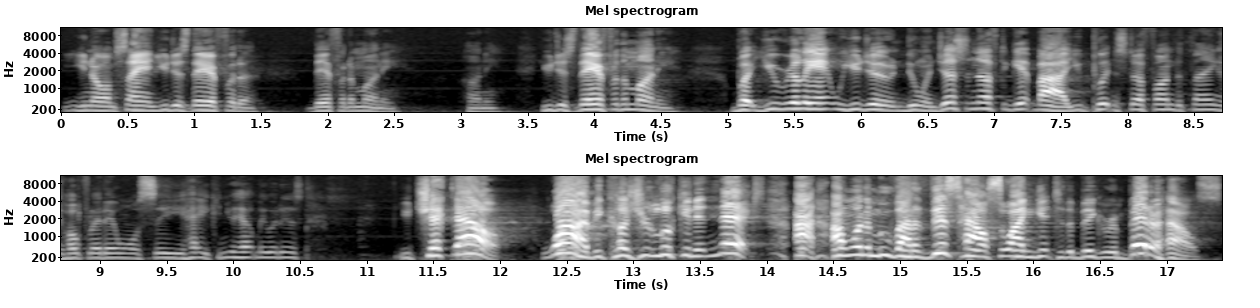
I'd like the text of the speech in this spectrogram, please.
you know what I'm saying? You just there for the there for the money, honey. You just there for the money. But you really ain't you doing doing just enough to get by. You putting stuff under things, hopefully they won't see. Hey, can you help me with this? You checked out. Why? Because you're looking at next. I, I want to move out of this house so I can get to the bigger and better house.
